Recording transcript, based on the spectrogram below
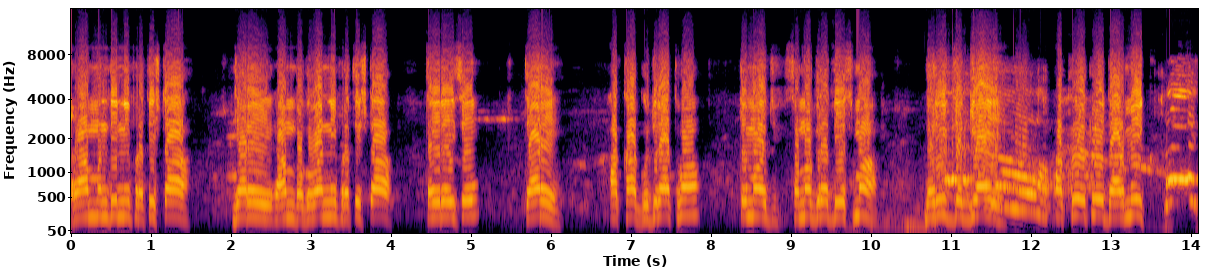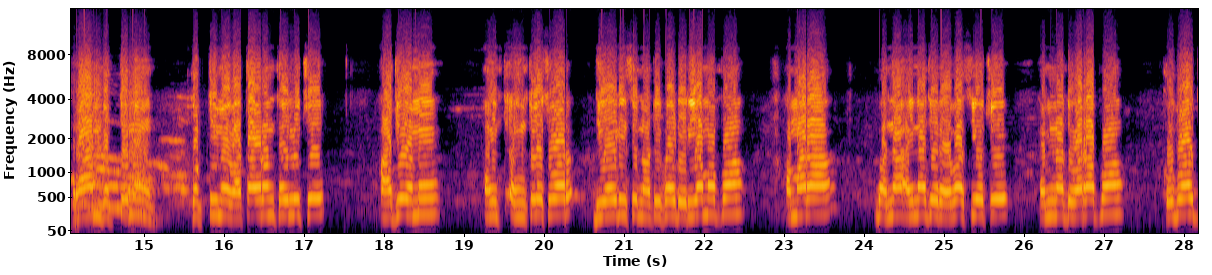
રામ મંદિરની પ્રતિષ્ઠા, જ્યારે રામ ભગવાનની પ્રતિષ્ઠા થઈ રહી છે, ત્યારે આખા ગુજરાતમાં તેમજ સમગ્ર દેશમાં દરેક જગ્યાએ આખું એટલું ધાર્મિક રામ ભક્તોનું ભક્તિમય વાતાવરણ થયેલું છે. આજે અમે અંકલેશ્વર જીઆઈડીસી નોટિફાઈડ એરિયામાં પણ અમારા બના અહીંના જે રહેવાસીઓ છે, એમના દ્વારા પણ ખૂબ જ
